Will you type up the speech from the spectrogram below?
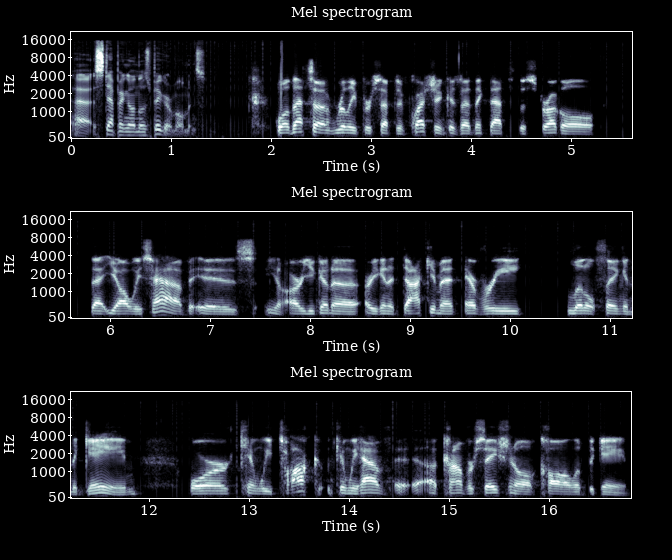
uh, stepping on those bigger moments. Well, that's a really perceptive question because I think that's the struggle that you always have is you know are you gonna are you gonna document every little thing in the game or can we talk can we have a conversational call of the game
